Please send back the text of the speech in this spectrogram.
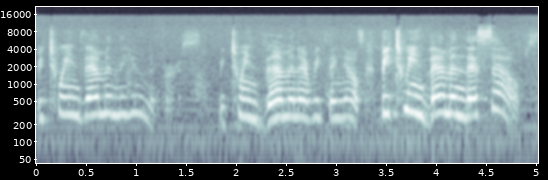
between them and the universe, between them and everything else, between them and themselves.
